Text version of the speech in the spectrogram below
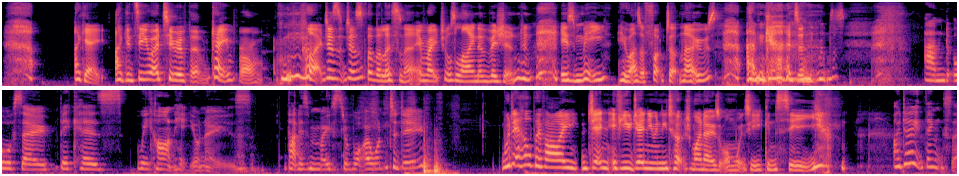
Okay, I can see where two of them came from. Just just for the listener, in Rachel's line of vision is me, who has a fucked up nose, and curtains. And also because we can't hit your nose. That is most of what I want to do. Would it help if I gen- if you genuinely touch my nose at one point so you can see I don't think so,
